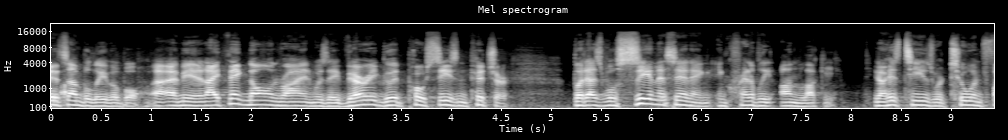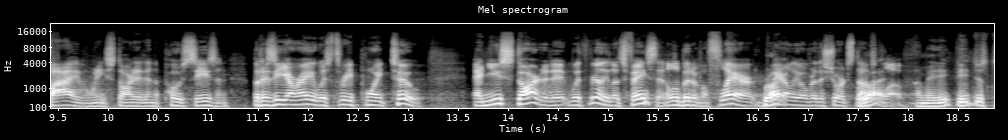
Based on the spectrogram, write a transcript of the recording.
It's unbelievable. I I mean, and I think Nolan Ryan was a very good postseason pitcher, but as we'll see in this inning, incredibly unlucky. You know, his teams were two and five when he started in the postseason, but his ERA was 3.2. And you started it with really, let's face it, a little bit of a flare, Right. barely over the shortstop's right. glove. I mean, he, he just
